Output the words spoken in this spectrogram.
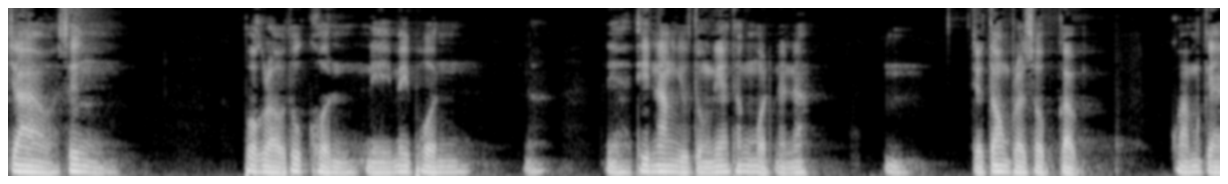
เจ้า ซึ่งพวกเราทุกคนหนีไม่พ้นนะเนี่ยที่นั่งอยู่ตรงนี้ทั้งหมดนะนะจะต้องประสบกับความแก่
